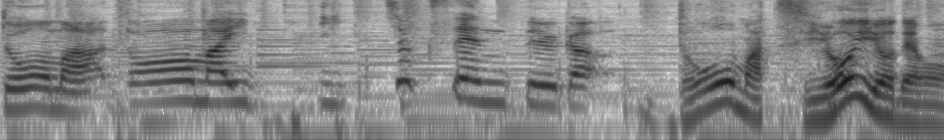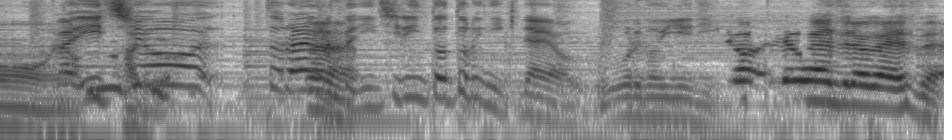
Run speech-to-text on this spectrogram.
ドーマドーマ一一直線っていうかたドーマ強いよでも。まあ一応トラグさうん。ん一輪と取りに来たよ。俺の家に。了了解です了解です。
